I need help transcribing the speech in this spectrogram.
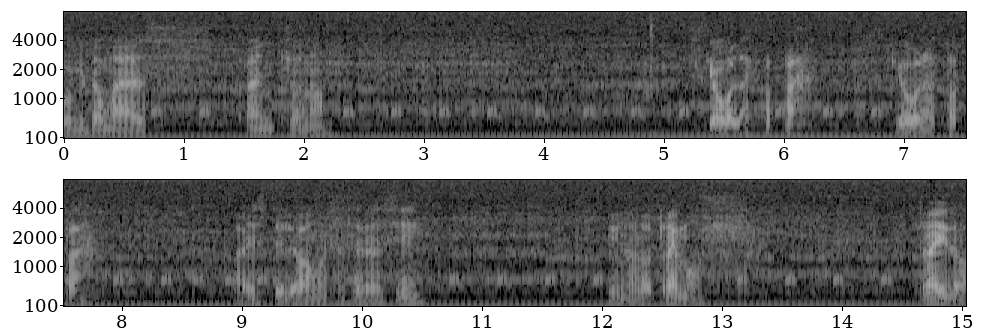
Poquito más ancho, ¿no? ¿Qué bolas, papá? ¿Qué bolas, papá? a este le vamos a hacer así y nos lo traemos traído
